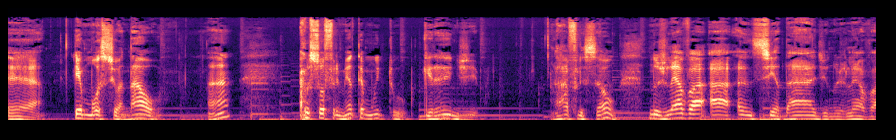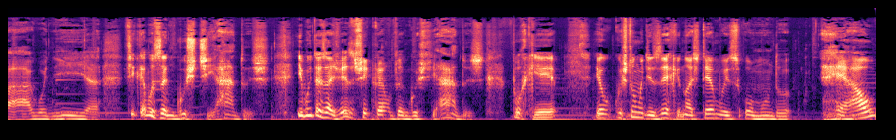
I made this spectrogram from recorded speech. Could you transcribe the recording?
é, emocional, né? o sofrimento é muito grande. A aflição nos leva à ansiedade, nos leva à agonia, ficamos angustiados. E muitas das vezes ficamos angustiados porque eu costumo dizer que nós temos o mundo real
